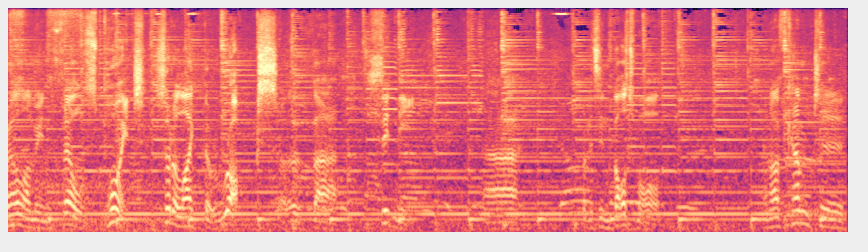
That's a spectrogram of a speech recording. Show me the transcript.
Well, I'm in Fells Point, sort of like the rocks of uh, Sydney, uh, but it's in Baltimore. And I've come to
